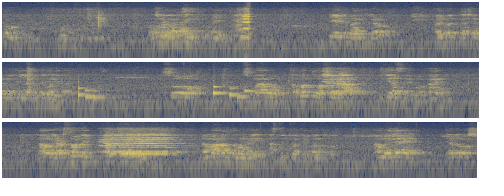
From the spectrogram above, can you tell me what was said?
Mangaluru Kundapura Kundapura Udupi Mangaluru P L D ಬ್ಯಾಂಕ್ಗಳು ಐವತ್ತು ದಕ್ಷಿಣ ಕನ್ನಡ ತಗೊಂಡಿದ್ದಾರೆ. ಸೊ ಸುಮಾರು ಅರವತ್ತು ವರ್ಷಗಳ ಇತಿಹಾಸ ಇರುವ ಬ್ಯಾಂಕ್ ನಾವು ಎರಡು ಸಾವಿರದ ಇಪ್ಪತ್ತರಲ್ಲಿ ನಮ್ಮ ಆಡಳಿತ ಮಂಡಳಿ ಅಸ್ತಿತ್ವಕ್ಕೆ ಬಂತು. ಆಮೇಲೆ ಎರಡು ವರ್ಷ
